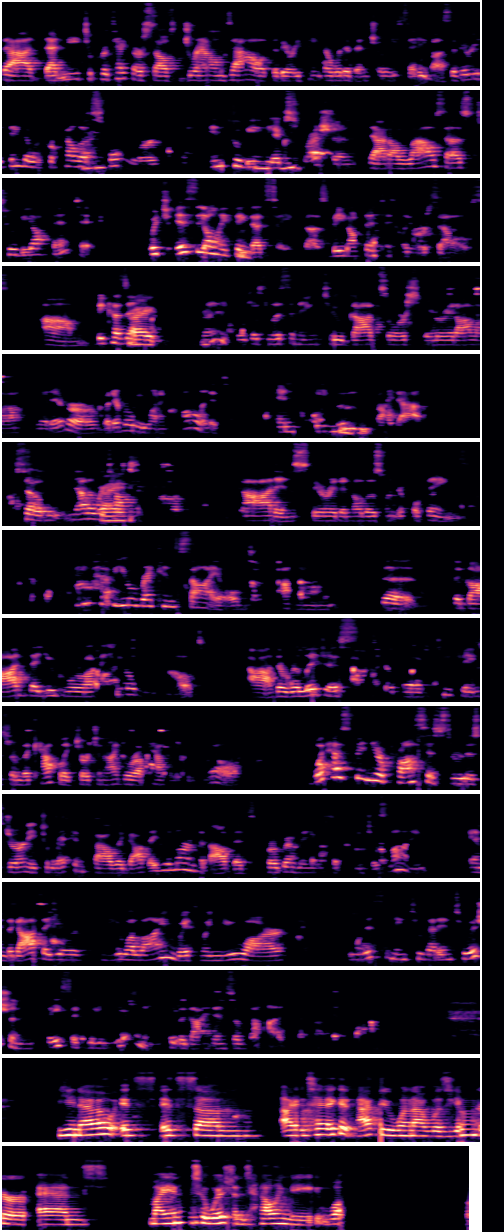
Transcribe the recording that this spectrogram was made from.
that that need to protect ourselves drowns out the very thing that would eventually save us, the very thing that would propel right. us forward into being the mm-hmm. expression that allows us to be authentic, which is the only thing that saves us, being authentically ourselves. Um, because right. Right, we're just listening to God, source, spirit, Allah, whatever, whatever we want to call it, and be moved mm-hmm. by that. So now that we're right. talking about God and spirit and all those wonderful things. How have you reconciled um, the the God that you grew up hearing about, uh, the religious teachings from the Catholic Church, and I grew up Catholic as well. What has been your process through this journey to reconcile the God that you learned about that's programmed in your subconscious mind and the God that you you align with when you are listening to that intuition, basically listening to the guidance of God? You know, it's it's um I take it back to when I was younger and my intuition telling me what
